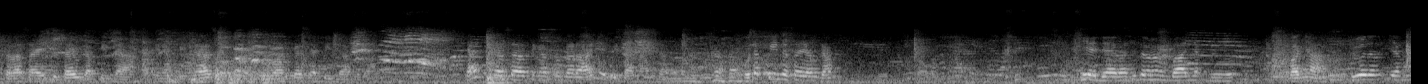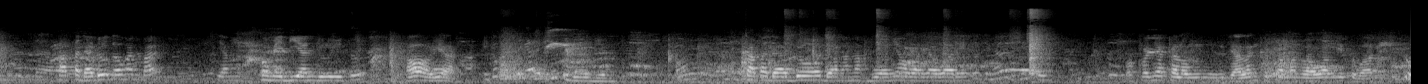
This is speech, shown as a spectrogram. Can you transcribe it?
setelah saya itu saya udah pindah pindah pindah saya punya keluarga saya pindah udah ya tinggal saya tinggal saudara aja di sana udah udah pindah saya udah Iya daerah situ memang banyak dulu. banyak Dulu yang Tata Dado tau kan Pak? Yang komedian dulu itu. oh iya Itu kan tinggal di situ dulu dia. Tata Dado dan anak buahnya waria-waria itu tinggal di situ. pokoknya kalau jalan ke Taman Lawang itu itu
